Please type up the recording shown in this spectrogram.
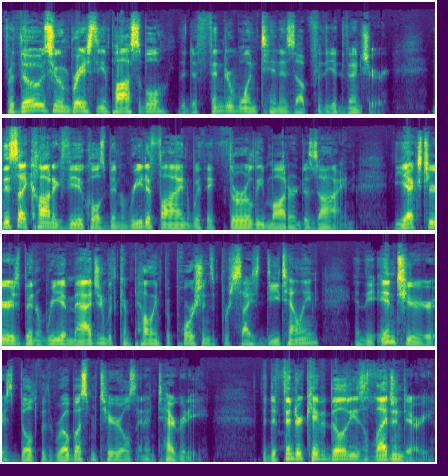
For those who embrace the impossible, the Defender 110 is up for the adventure. This iconic vehicle has been redefined with a thoroughly modern design. The exterior has been reimagined with compelling proportions and precise detailing, and the interior is built with robust materials and integrity. The Defender capability is legendary,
